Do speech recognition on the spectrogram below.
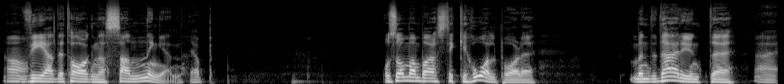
ja. vedertagna sanningen. Japp. Och så har man bara sticker hål på det. Men det där är ju inte, Nej.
